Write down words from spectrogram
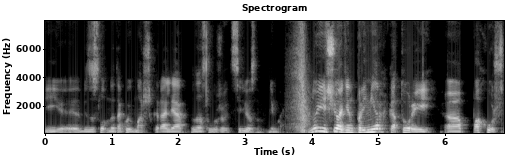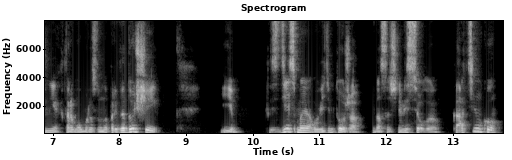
И, э, безусловно, такой марш короля заслуживает серьезного внимания. Ну и еще один пример, который э, похож некоторым образом на предыдущий. И здесь мы увидим тоже достаточно веселую картинку.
